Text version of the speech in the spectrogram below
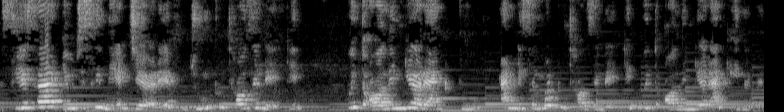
CSIR UGC NET JRF June 2018 with All India rank 2 and December 2018 with All India rank 11.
